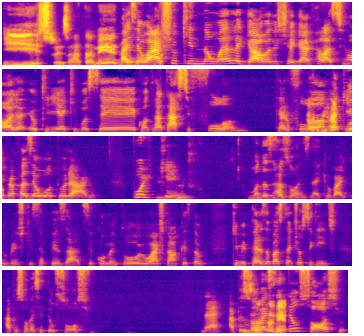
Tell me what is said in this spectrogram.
Isso, exatamente. Mas eu acho que não é legal ele chegar e falar assim: olha, eu queria que você contratasse Fulano. Quero fulano aqui para fazer o outro horário. Por quê? Uhum. Uma das razões, né, que eu, eu vejo que isso é pesado, você comentou, eu acho que é uma questão que me pesa bastante é o seguinte: a pessoa vai ser teu sócio. Né? A pessoa Exatamente. vai ser teu sócio.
